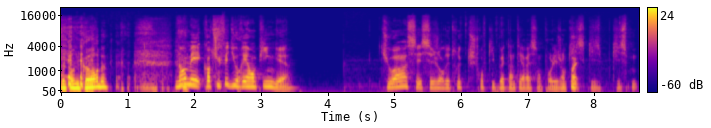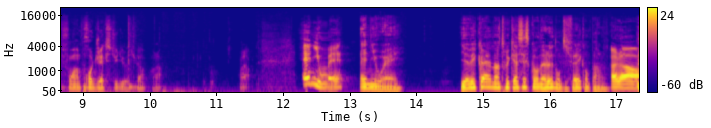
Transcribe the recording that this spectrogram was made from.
autant de cordes. Non, mais quand tu fais du reamping, tu vois, c'est ce genre de truc que je trouve qui peut être intéressant pour les gens qui, qui, qui font un project studio, tu vois. Voilà. voilà. Anyway. Anyway. Il y avait quand même un truc assez scandaleux dont il fallait qu'on parle. Alors,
